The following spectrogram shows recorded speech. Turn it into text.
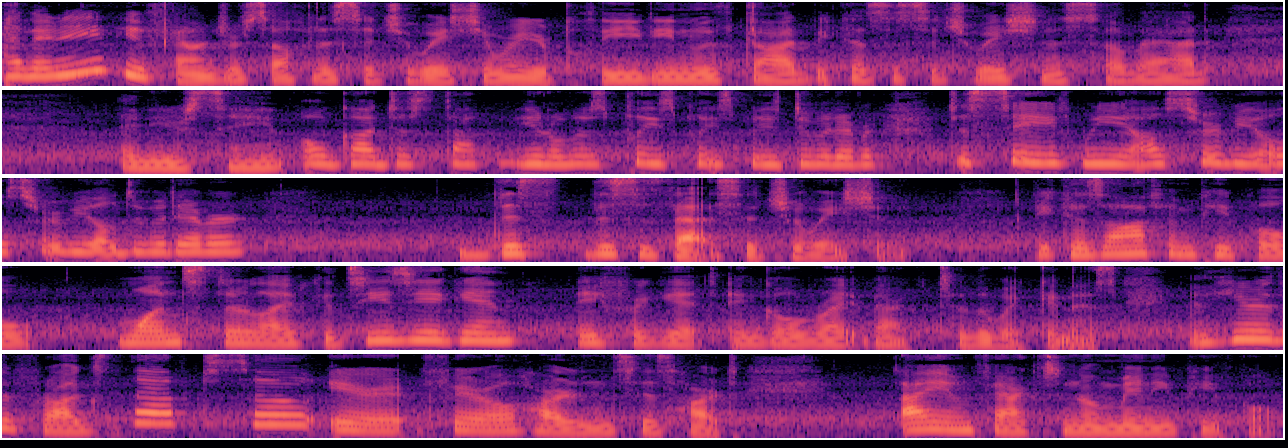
Have any of you found yourself in a situation where you're pleading with God because the situation is so bad? And you're saying, Oh God, just stop, you know, just please, please, please do whatever. Just save me. I'll serve you. I'll serve you. I'll do whatever. this this is that situation because often people once their life gets easy again they forget and go right back to the wickedness and here the frogs left so pharaoh hardens his heart i in fact know many people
